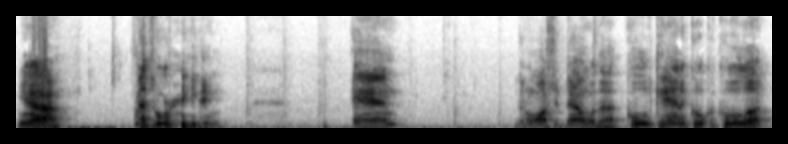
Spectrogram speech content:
yeah, that's what we're eating. And I'm gonna wash it down with a cold can of Coca-Cola.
